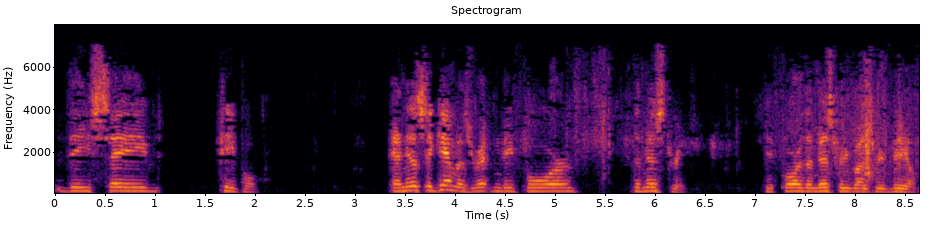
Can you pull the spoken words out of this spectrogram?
the saved people. And this again was written before the mystery, before the mystery was revealed.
